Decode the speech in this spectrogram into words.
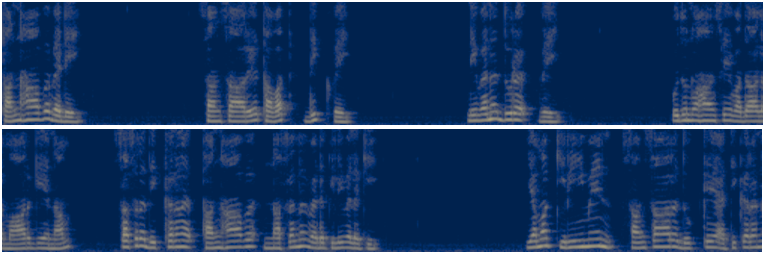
තණ්හාව වැඩෙයි. සංසාරය තවත් දික් වෙයි. නිවන දුර වෙයි. බුදුන් වහන්සේ වදාළ මාර්ගය නම් සසර දික් කරන තණ්හාව නසන වැඩපිළිවෙලකි. යමක් කිරීමෙන් සංසාර දුක්ඛය ඇති කරන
